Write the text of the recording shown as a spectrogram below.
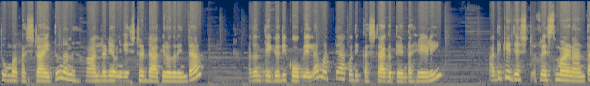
ತುಂಬ ಕಷ್ಟ ಆಯಿತು. ನಾನು ಆಲ್ರೆಡಿ ಅವನಿಗೆ ಸ್ಟಡ್ ಹಾಕಿರೋದ್ರಿಂದ. ಅದನ್ನು ತೆಗೆಯೋದಿಕ್ಕೆ ಹೋಗಲಿಲ್ಲ, ಮತ್ತೆ ಹಾಕೋದಿಕ್ಕೆ ಕಷ್ಟ ಆಗುತ್ತೆ ಅಂತ ಹೇಳಿ ಅದಕ್ಕೆ ಜಸ್ಟ್ ಫ್ರೆಸ್ ಮಾಡೋಣ ಅಂತ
